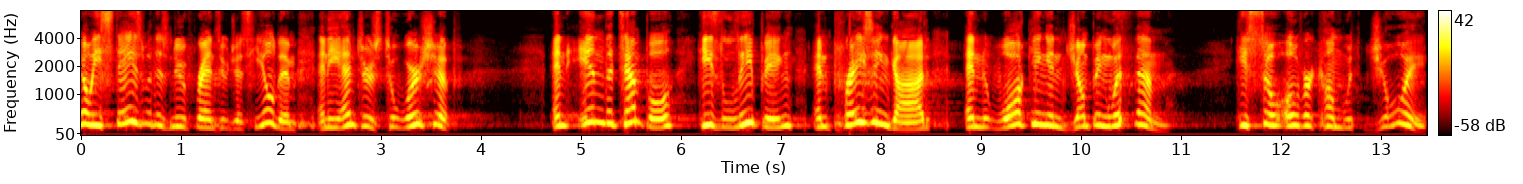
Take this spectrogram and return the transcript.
No, he stays with his new friends who just healed him and he enters to worship. And in the temple, he's leaping and praising God and walking and jumping with them. He's so overcome with joy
